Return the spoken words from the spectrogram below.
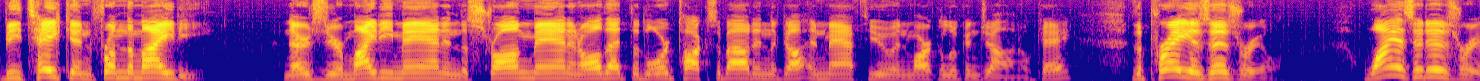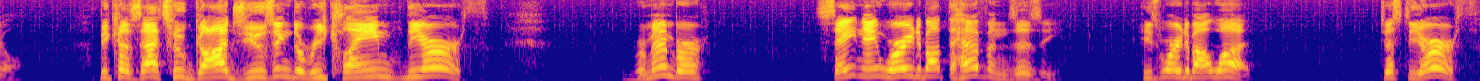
be taken from the mighty? And there's your mighty man and the strong man and all that the Lord talks about in, the, in Matthew and Mark, Luke, and John, okay? The prey is Israel. Why is it Israel? Because that's who God's using to reclaim the earth. Remember, Satan ain't worried about the heavens, is he? He's worried about what? Just the earth.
